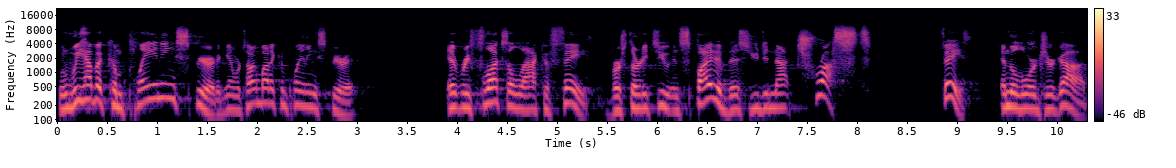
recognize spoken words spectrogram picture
When we have a complaining spirit, again, we're talking about a complaining spirit, it reflects a lack of faith. Verse 32 In spite of this, you did not trust faith in the Lord your God.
